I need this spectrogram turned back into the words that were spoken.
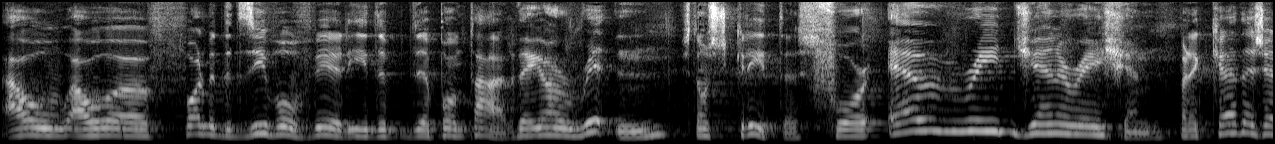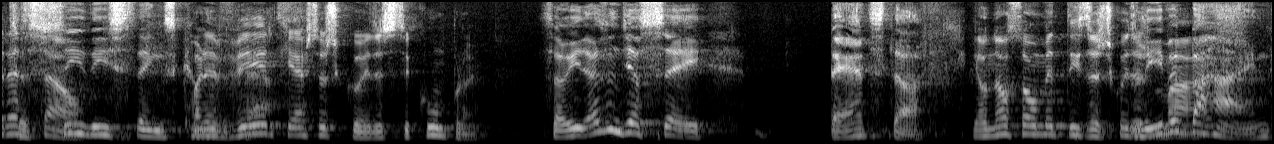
ao, forma de desenvolver e de, de apontar. They are written Estão escritas for every generation para cada to geração see these things come para to ver que estas coisas se cumprem. So he doesn't just say bad stuff. Ele não somente diz as coisas Leave it más, behind.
